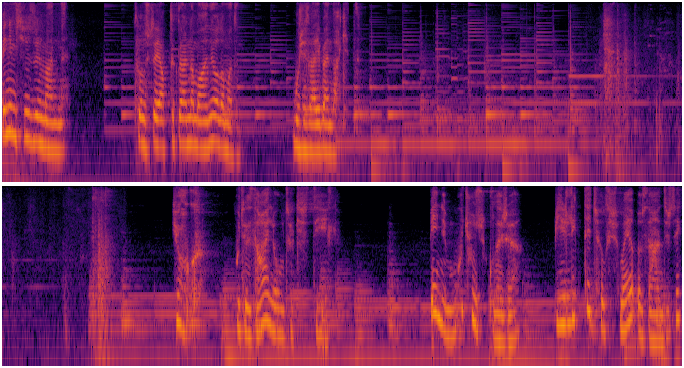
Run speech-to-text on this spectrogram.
Benim için üzülme anne. Sonuçta yaptıklarına mani olamadım. Bu cezayı ben de hak ettim. Yok, bu ceza ile olacak iş değil. Benim bu çocukları birlikte çalışmaya özendirecek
